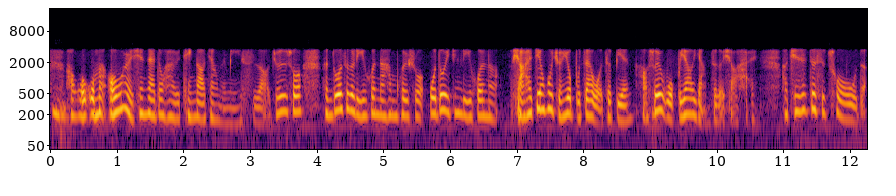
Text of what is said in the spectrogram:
嗯、好，我我们偶尔现在都还会听到这样的迷思哦，就是说很多这个离婚呢，他们会说，我都已经离婚了，小孩监护权又不在我这边，好，所以我不要养这个小孩。好，其实这是错误的。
